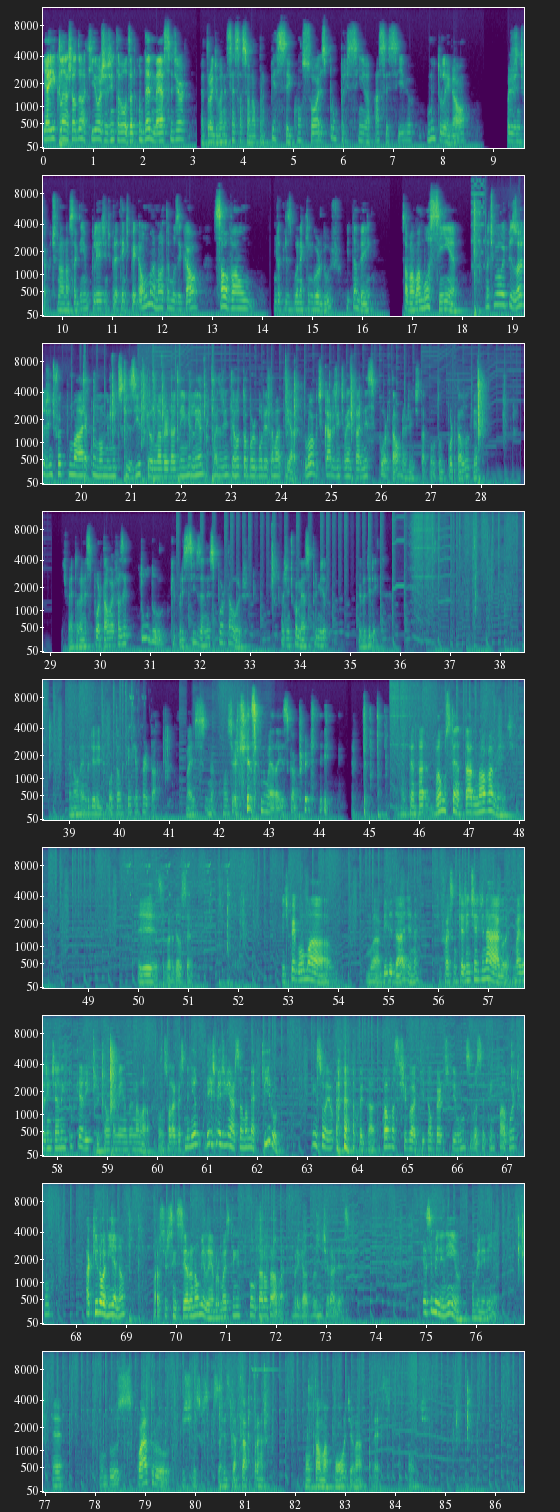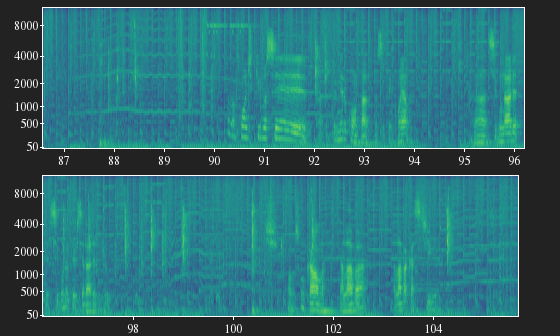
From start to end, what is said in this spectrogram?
E aí, clã Sheldon aqui. Hoje a gente tá voltando com The Messenger. Metroidvania sensacional para PC e consoles por um precinho acessível, muito legal. Hoje a gente vai continuar nossa gameplay. A gente pretende pegar uma nota musical, salvar um, um daqueles bonequinhos gorduchos e também salvar uma mocinha. No último episódio a gente foi para uma área com um nome muito esquisito, que eu na verdade nem me lembro, mas a gente derrotou a borboleta matriarca. Logo de cara a gente vai entrar nesse portal, né? A gente tá voltou o portal do tempo vai entrar nesse portal, vai fazer tudo o que precisa nesse portal hoje. A gente começa primeiro pela direita. Eu não lembro direito do botão que tem que apertar. Mas não, com certeza não era isso que eu apertei. Vamos tentar, vamos tentar novamente. Isso, agora deu certo. A gente pegou uma, uma habilidade, né? Faz com que a gente ande na água, mas a gente anda em tudo que é líquido, então também anda na lava. Vamos falar com esse menino. Deixe-me adivinhar, seu nome é Piro? Quem sou eu? Coitado. Como você chegou aqui tão perto do submundo se você tem pavor de fogo? Ah, que ironia, não? Para ser sincero, não me lembro, mas tenho que voltar ao trabalho. Obrigado por me tirar dessa. Esse menininho, ou menininha, é um dos quatro bichinhos que você precisa resgatar para montar uma ponte lá, parece. Ponte. Ponte que você... Primeiro contato que você tem com ela na segunda, área, segunda ou terceira área do jogo. Vamos com calma, a lava, a lava castiga.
